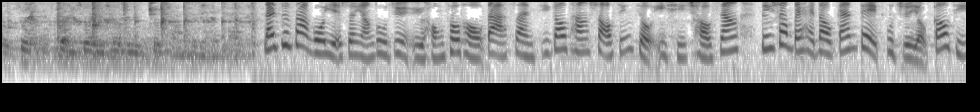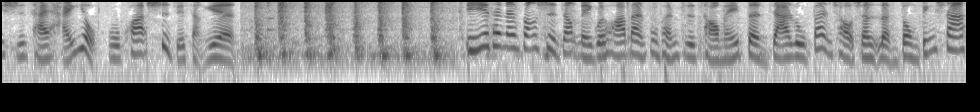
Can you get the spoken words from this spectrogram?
做部分，所以就是就从这个开。来自法国野生羊肚菌与红葱头、大蒜、鸡高汤、绍兴酒一起炒香，淋上北海道干贝，不只有高级食材，还有浮夸视觉飨宴。以液态氮方式将玫瑰花瓣、覆盆子、草莓等加入拌炒成冷冻冰沙，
